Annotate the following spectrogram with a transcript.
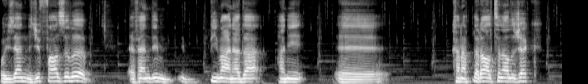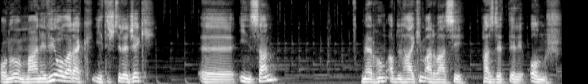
O yüzden Necip Fazıl'ı efendim bir manada hani e, kanatları altına alacak, onu manevi olarak yetiştirecek e, insan merhum Abdülhakim Arvasi Hazretleri olmuş.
